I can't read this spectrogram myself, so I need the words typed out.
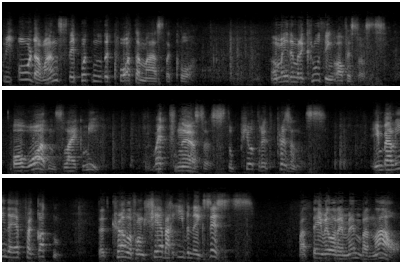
The older ones, they put into the quartermaster corps. Or made them recruiting officers. Or wardens like me. Wet nurses to putrid prisoners. In Berlin, they have forgotten that Colonel von Scherbach even exists. But they will remember now.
